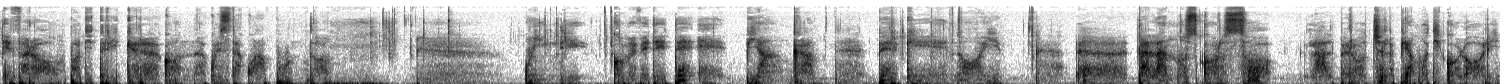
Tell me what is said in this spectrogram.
E farò un po' di trigger con questa qua appunto. Quindi come vedete è bianca perché noi eh, dall'anno scorso l'albero ce l'abbiamo di colori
